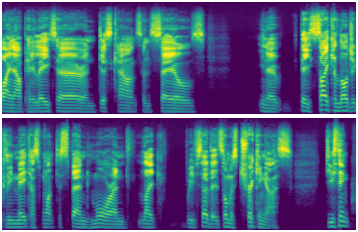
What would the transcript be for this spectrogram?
buy now, pay later and discounts and sales? You know, they psychologically make us want to spend more. And like we've said, that it's almost tricking us. Do you think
